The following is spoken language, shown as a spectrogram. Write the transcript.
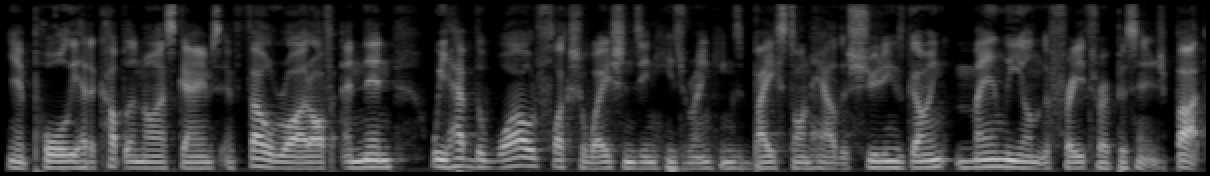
you know, poorly, had a couple of nice games and fell right off. And then we have the wild fluctuations in his rankings based on how the shooting's going, mainly on the free throw percentage. But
